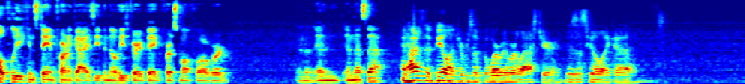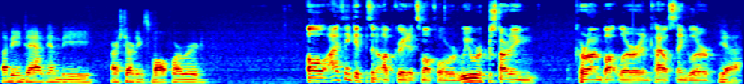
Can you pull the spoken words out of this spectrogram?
Hopefully, he can stay in front of guys, even though he's very big for a small forward. And and and that's that. And how does it feel in terms of where we were last year? Does this feel like a? I mean, to have him be our starting small forward. Oh, I think it's an upgrade at small forward. We were starting Caron Butler and Kyle Singler. Yeah.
